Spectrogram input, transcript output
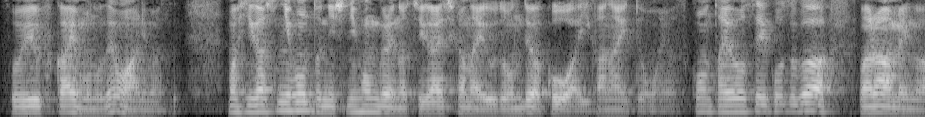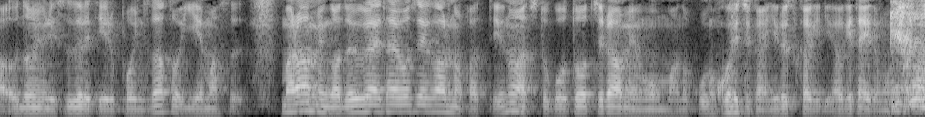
そういう深いものでもあります。まあ、東日本と西日本ぐらいの違いしかないうどんではこうはいかないと思います。この多様性こそが、まあ、ラーメンがうどんより優れているポイントだと言えます。まあ、ラーメンがどれぐらい多様性があるのかっていうのは、ちょっとご当地ラーメンを、まあ、残り時間許す限りあげたいと思いますけど、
